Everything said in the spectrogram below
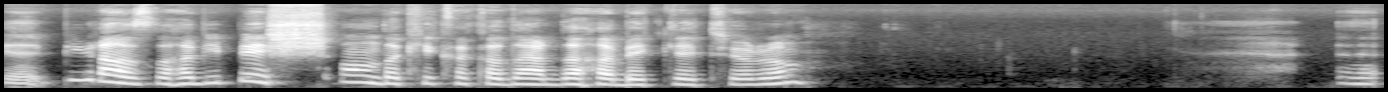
Biraz daha bir 5-10 dakika kadar daha bekletiyorum. Ee,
